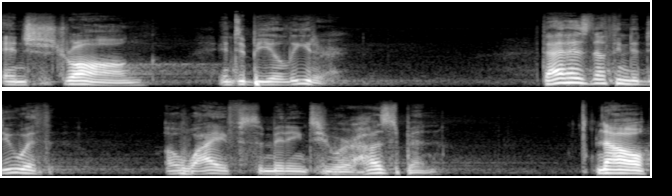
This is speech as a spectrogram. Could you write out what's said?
and strong and to be a leader. That has nothing to do with a wife submitting to her husband. Now,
